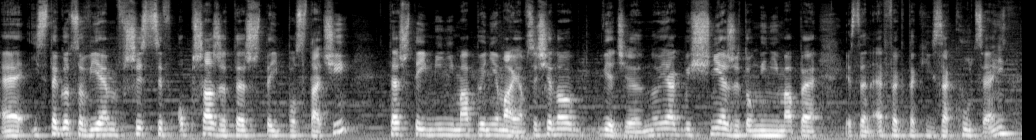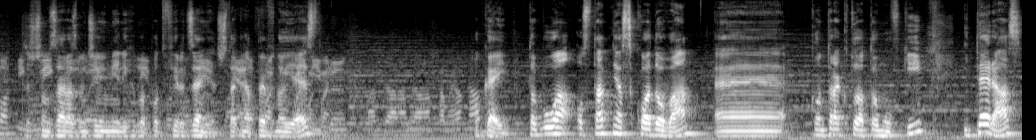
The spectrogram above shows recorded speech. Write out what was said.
e, i z tego co wiem wszyscy w obszarze też tej postaci też tej minimapy nie mają. W sensie, no wiecie, no jakby śnieży tą minimapę, jest ten efekt takich zakłóceń. Zresztą zaraz będziemy mieli chyba potwierdzenie, czy tak na pewno jest. Okej, to była ostatnia składowa e, kontraktu atomówki i teraz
